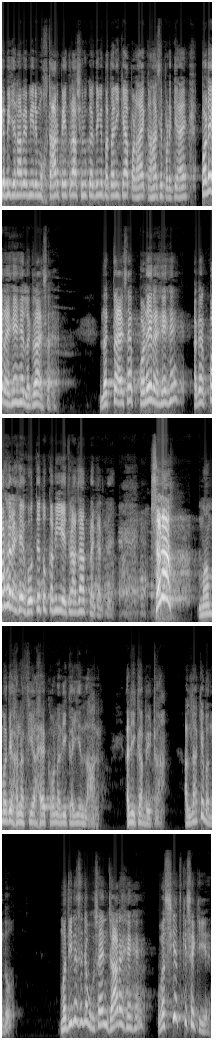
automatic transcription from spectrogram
कभी जनाब अमीर मुख्तार पे इतराज शुरू कर देंगे, पता नहीं क्या पढ़ा है, कहाँ से पढ़ के आए, पढ़े रहे हैं, लग रहा ऐसा है। लगता ऐसा है, पढ़े रहे हैं, अगर पढ़ रहे होते तो कभी ये इतराजात न करते। सुनो, मोहम्मद हनफिया है कौन? अली का ये लाल, अली का बेटा। अल्लाह के बंदो, मदीने से जब हुसैन जा रहे हैं, वसीयत किसे की है?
